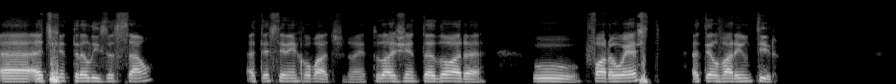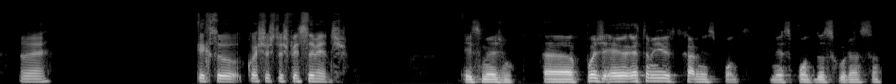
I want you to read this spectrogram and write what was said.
uh, a descentralização até serem roubados, não é? Toda a gente adora o faroeste até levarem um tiro. Não é? que é que sou, quais são os teus pensamentos? Isso mesmo. Uh, pois, eu, eu, também ia tocar nesse ponto, nesse ponto da segurança,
